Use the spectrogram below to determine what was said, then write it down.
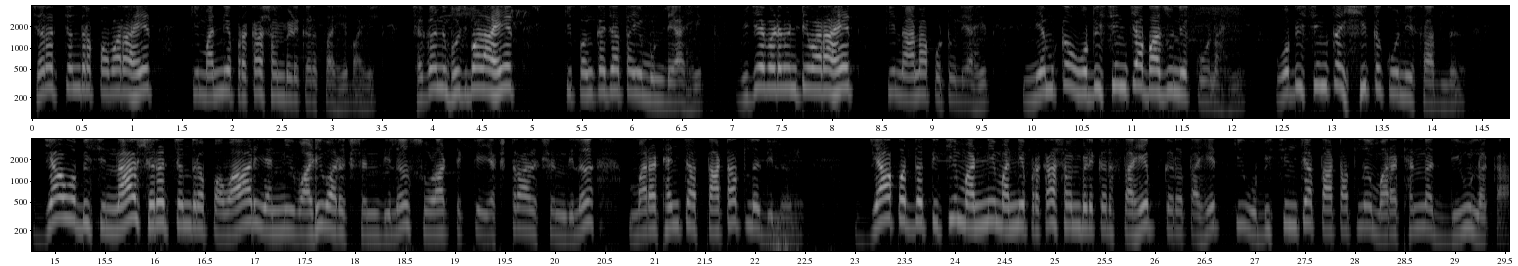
शरदचंद्र पवार आहेत की मान्य प्रकाश आंबेडकर साहेब आहेत? छगन भुजबळ आहेत की पंकजाताई मुंडे आहेत विजय वडवंटीवार आहेत की नाना पटोले आहेत. नेमकं ओबीसींच्या बाजूने कोण आहे? ओबीसींचं हित कोणी साधलं? ज्या ओबीसींना शरदचंद्र पवार यांनी वाढीव आरक्षण दिलं सोळा टक्के एक्स्ट्रा आरक्षण दिलं मराठ्यांच्या ताटातलं दिलं ज्या पद्धतीची मांडणी मान्य प्रकाश आंबेडकर साहेब करत आहेत की ओबीसींच्या ताटातलं मराठ्यांना देऊ नका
